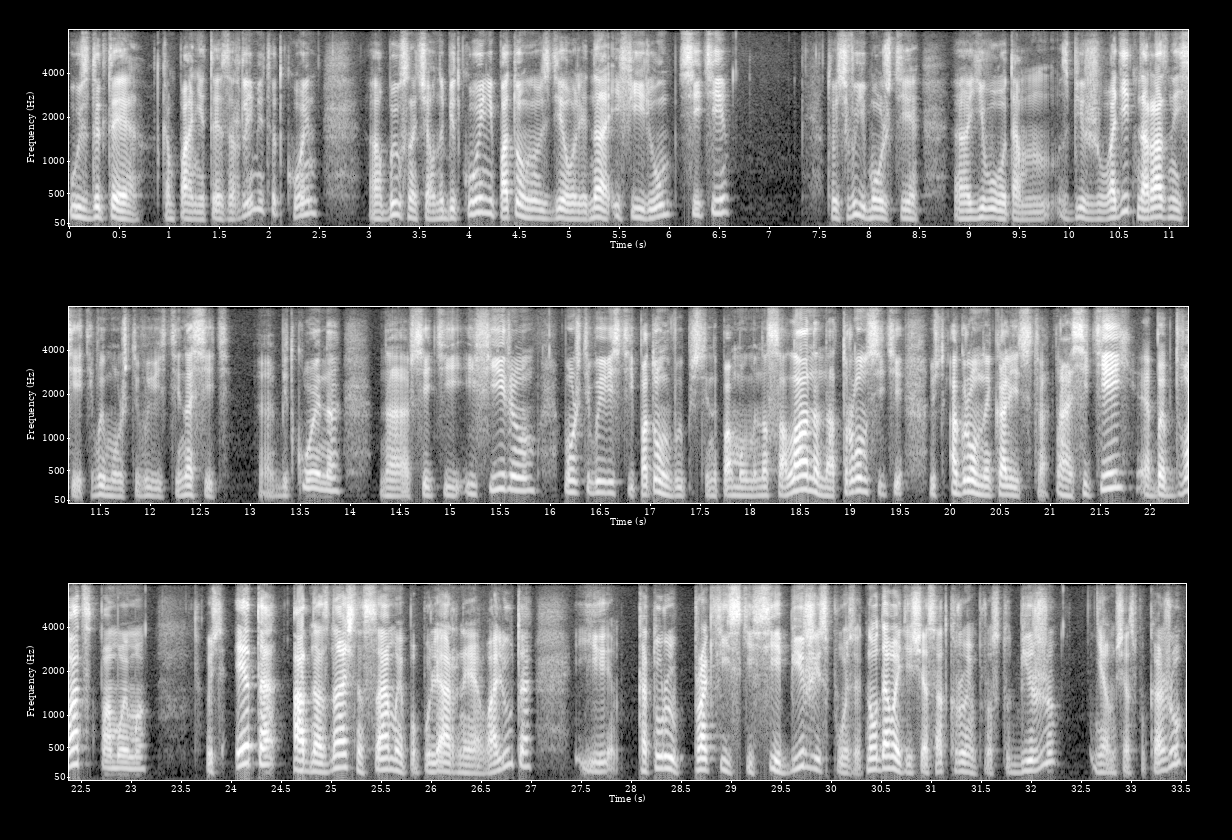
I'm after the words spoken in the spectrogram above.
USDT компании Tether Limited Coin а, был сначала на биткоине, потом его сделали на эфириум сети. То есть вы можете э, его там с биржи вводить на разные сети. Вы можете вывести на сеть Э, биткоина, на сети эфириум можете вывести. Потом выпущены, по-моему, на Solana, на Tron сети. То есть огромное количество а, сетей, BEP20, э, по-моему. То есть это однозначно самая популярная валюта, и, которую практически все биржи используют. Но давайте сейчас откроем просто биржу. Я вам сейчас покажу.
